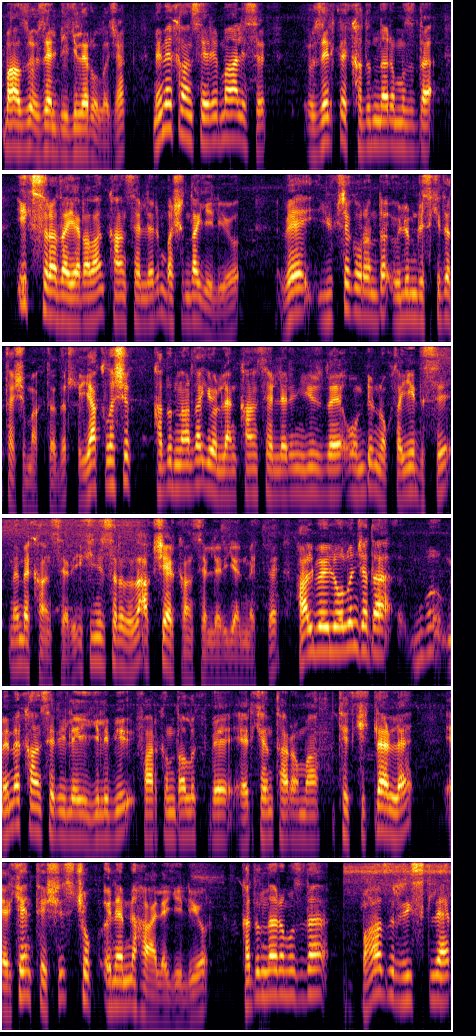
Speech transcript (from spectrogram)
bazı özel bilgiler olacak. Meme kanseri maalesef özellikle kadınlarımızda ilk sırada yer alan kanserlerin başında geliyor ve yüksek oranda ölüm riski de taşımaktadır. Yaklaşık kadınlarda görülen kanserlerin %11.7'si meme kanseri. İkinci sırada da akciğer kanserleri gelmekte. Hal böyle olunca da bu meme kanseriyle ilgili bir farkındalık ve erken tarama tetkiklerle erken teşhis çok önemli hale geliyor. Kadınlarımızda bazı riskler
